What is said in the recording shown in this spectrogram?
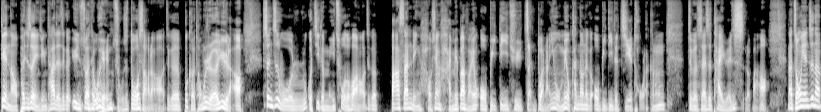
电脑喷射引擎它的这个运算的位元组是多少了啊，这个不可同日而语了啊。甚至我如果记得没错的话啊，这个。八三零好像还没办法用 OBD 去诊断啊，因为我没有看到那个 OBD 的接头了，可能这个实在是太原始了吧啊、哦。那总而言之呢，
